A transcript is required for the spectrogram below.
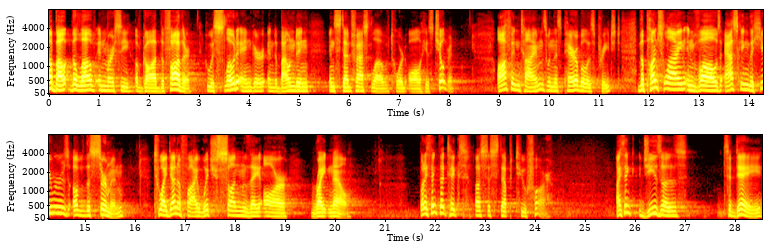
about the love and mercy of God the Father, who is slow to anger and abounding in steadfast love toward all his children. Oftentimes, when this parable is preached, the punchline involves asking the hearers of the sermon to identify which son they are right now. But I think that takes us a step too far. I think Jesus today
